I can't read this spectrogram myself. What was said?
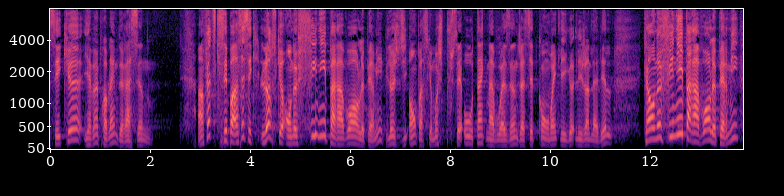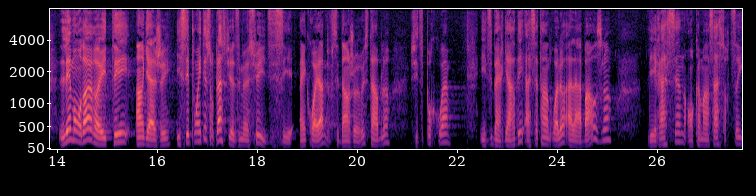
c'est qu'il y avait un problème de racines. En fait, ce qui s'est passé, c'est que lorsqu'on a fini par avoir le permis, puis là je dis on parce que moi je poussais autant que ma voisine, j'essayais de convaincre les, gens de la ville. Quand on a fini par avoir le permis, l'émondeur a été engagé. Il s'est pointé sur place puis il a dit Monsieur, il dit c'est incroyable, c'est dangereux cet arbre-là. J'ai dit pourquoi? Il dit ben regardez, à cet endroit-là, à la base, les racines ont commencé à sortir.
